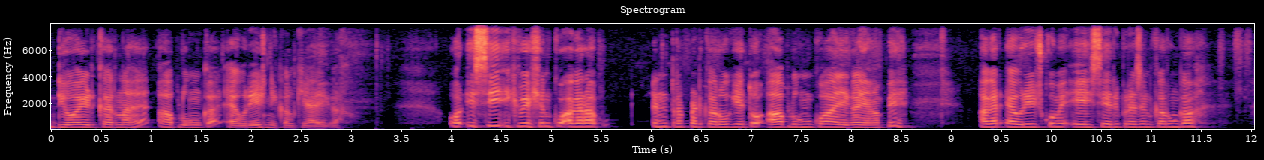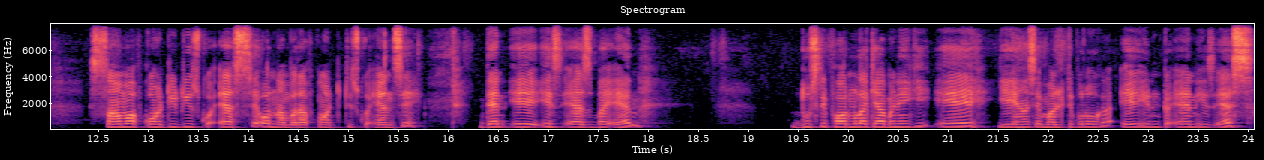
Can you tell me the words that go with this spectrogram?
डिवाइड करना है, आप लोगों का एवरेज निकल के आएगा। और इसी इक्वेशन को अगर आप इंटरप्रेट करोगे तो आप लोगों को आएगा यहाँ पे। अगर एवरेज को मैं ए से रिप्रेजेंट करूँगा सम ऑफ़ क्वांटिटीज़ को एस से और नंबर ऑफ़ क्वांटिटीज़ को एन से then A is S by N दूसरी फार्मूला क्या बनेगी? ए ये यहाँ से मल्टीपल होगा। A into N is S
